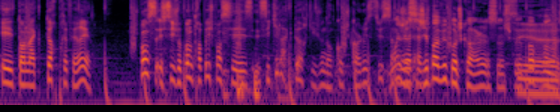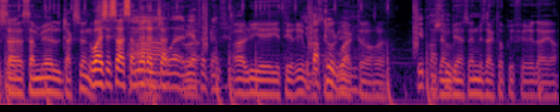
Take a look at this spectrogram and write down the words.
Et ton acteur préféré? Je pense, si je veux pas me tromper, je pense que c'est, c'est, c'est qui l'acteur qui joue dans Coach Carter? C'est-tu Moi, j'ai pas vu Coach Carter, ça. Je peux C'est pas euh, prononcer. Sa- Samuel Jackson. Ouais, c'est ça, Samuel L. ah, Jackson. ouais, lui, il a fait plein de films. Ah, lui, il est, il est terrible. Il est C'est partout, un beau lui. acteur. J'aime bien, c'est un de mes acteurs préférés d'ailleurs.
